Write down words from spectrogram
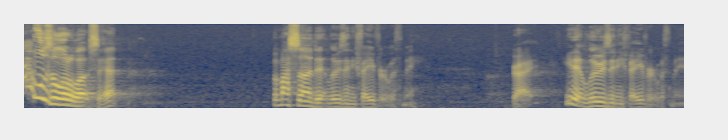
I was a little upset. But my son didn't lose any favor with me. Right? He didn't lose any favor with me.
